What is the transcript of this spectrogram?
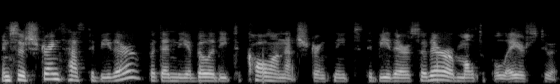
And so strength has to be there, but then the ability to call on that strength needs to be there. So there are multiple layers to it.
